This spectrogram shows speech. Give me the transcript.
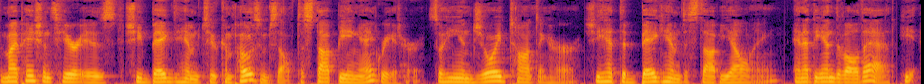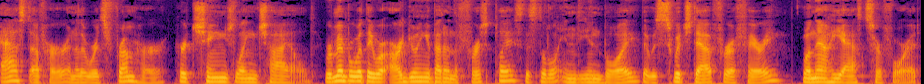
My patience here is she begged him to compose himself, to stop being angry at her. So he enjoyed taunting her. She had to beg him to stop yelling. And at the end of all that, he asked of her, in other words, from her, her changeling child. Remember what they were arguing about in the first place? This little Indian boy that was switched out for a fairy? Well, now he asks her for it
